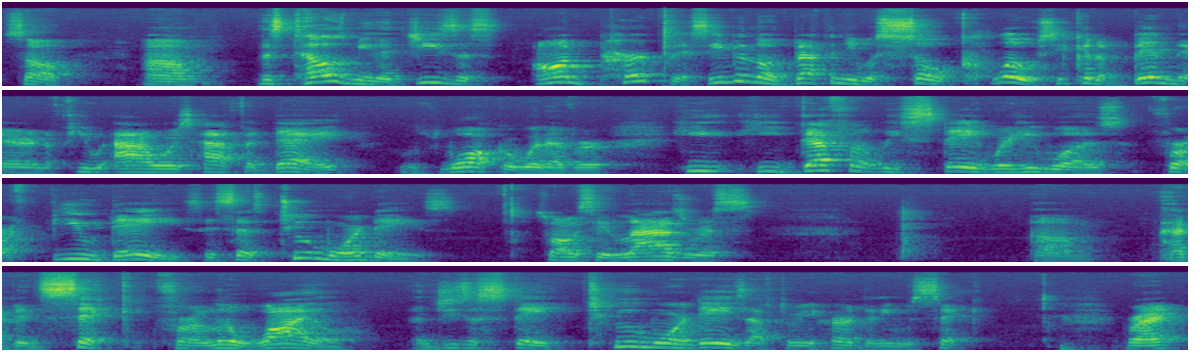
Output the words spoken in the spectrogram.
So um, this tells me that Jesus, on purpose, even though Bethany was so close, he could have been there in a few hours, half a day, walk or whatever. He he definitely stayed where he was for a few days. It says two more days. So obviously Lazarus um, had been sick for a little while, and Jesus stayed two more days after he heard that he was sick, right?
